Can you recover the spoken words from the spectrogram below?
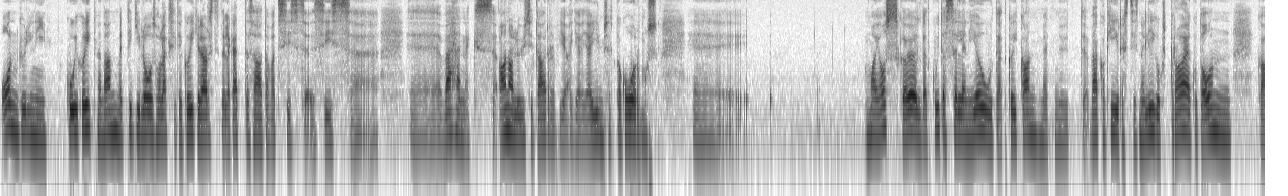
on küll nii, kui kõik need andmed digiloos oleksid ja kõigile arstidele kättesaadavad, siis, siis äh, väheneks analüüside arv ja, ja, ja ilmselt ka koormus. Äh, ma ei oska öelda, et kuidas selleni jõuda, et kõik andmed nüüd väga kiiresti sinna liiguks, praegu ta on ka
